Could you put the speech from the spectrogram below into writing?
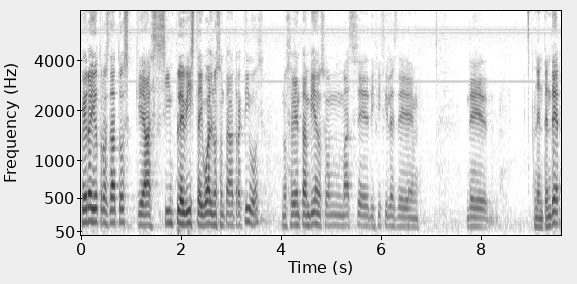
Pero hay otros datos que a simple vista igual no son tan atractivos, no se ven tan bien o son más eh, difíciles de, de- de entender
